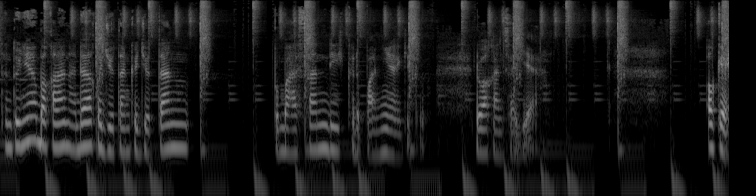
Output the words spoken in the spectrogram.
Tentunya bakalan ada kejutan-kejutan pembahasan di ke depannya gitu. Doakan saja. Oke,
